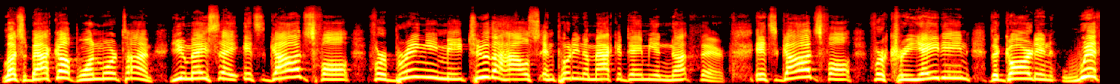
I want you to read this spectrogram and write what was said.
Let's back up one more time. You may say, It's God's fault for bringing me to the house and putting a macadamia nut there. It's God's fault for creating the garden with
